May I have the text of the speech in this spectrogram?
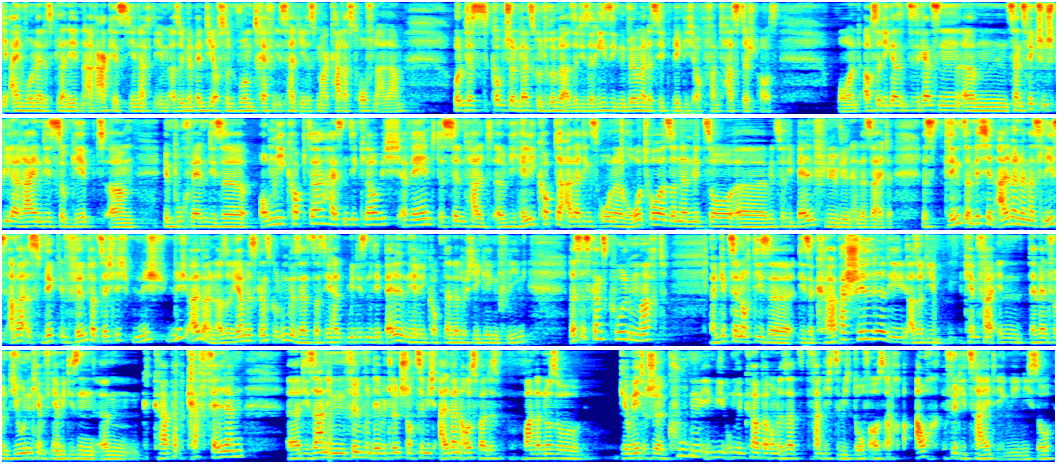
die Einwohner des Planeten Arrakis, je nachdem, also immer wenn die auf so einen Wurm treffen, ist halt jedes Mal Katastrophenalarm. Und das kommt schon ganz gut rüber. Also diese riesigen Würmer, das sieht wirklich auch fantastisch aus. Und auch so die, diese ganzen ähm, Science-Fiction-Spielereien, die es so gibt. Ähm, Im Buch werden diese Omnicopter, heißen die, glaube ich, erwähnt. Das sind halt äh, wie Helikopter, allerdings ohne Rotor, sondern mit so, äh, mit so Libellenflügeln an der Seite. Das klingt so ein bisschen albern, wenn man es liest, aber es wirkt im Film tatsächlich nicht, nicht albern. Also die haben das ganz gut umgesetzt, dass die halt mit diesen Libellenhelikoptern da durch die Gegend fliegen. Das ist ganz cool gemacht. Dann gibt's ja noch diese, diese Körperschilde, die, also die Kämpfer in der Welt von Dune kämpfen ja mit diesen ähm, Körperkraftfeldern. Äh, die sahen im Film von David Lynch noch ziemlich albern aus, weil das waren dann nur so geometrische Kuben irgendwie um den Körper rum. Das fand ich ziemlich doof aus, auch, auch für die Zeit irgendwie nicht so.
